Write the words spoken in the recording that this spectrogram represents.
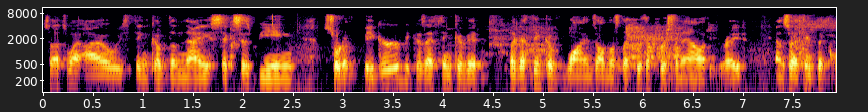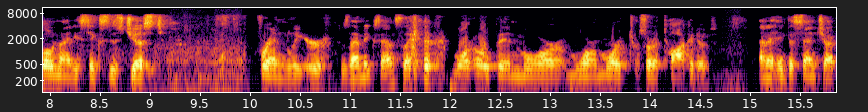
So that's why I always think of the 96 as being sort of bigger because I think of it like I think of wines almost like with a personality, right? And so I think the Clone 96 is just friendlier. Does that make sense? Like more open, more more more t- sort of talkative. And I think the Senchuk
